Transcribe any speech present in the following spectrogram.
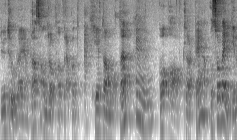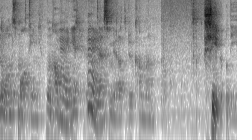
du tror er en plass, andre oppfatter deg på en helt annen måte. Og avklart det, og så velge noen små ting, noen handlinger rundt det som gjør at du kan eh, skyve på de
